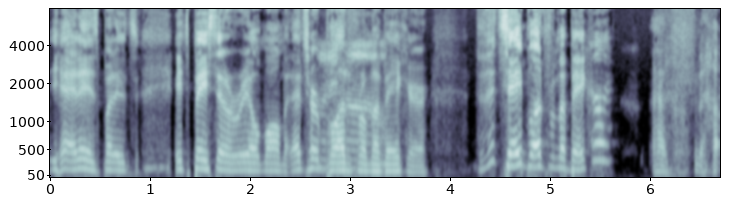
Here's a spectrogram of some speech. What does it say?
Yeah, it is, but it's it's based in a real moment. That's her I blood from a baker. Does it say blood from a baker? I don't know.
